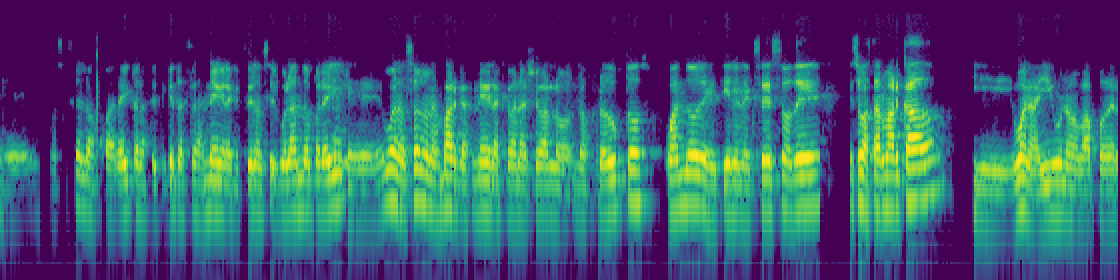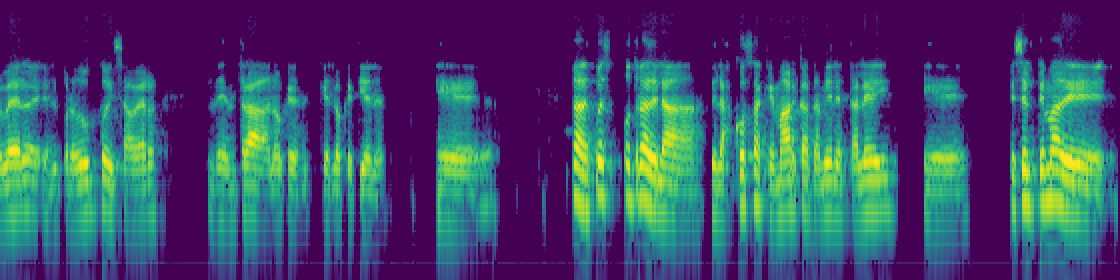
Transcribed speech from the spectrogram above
eh, como se dicen los cuadraditos, las etiquetas esas negras que estuvieron circulando por ahí, eh, bueno, son unas marcas negras que van a llevar los productos cuando tienen exceso de... Eso va a estar marcado y bueno, ahí uno va a poder ver el producto y saber de entrada ¿no? qué, es lo que tiene. Eh, después, otra de, las cosas que marca también esta ley es el tema de,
